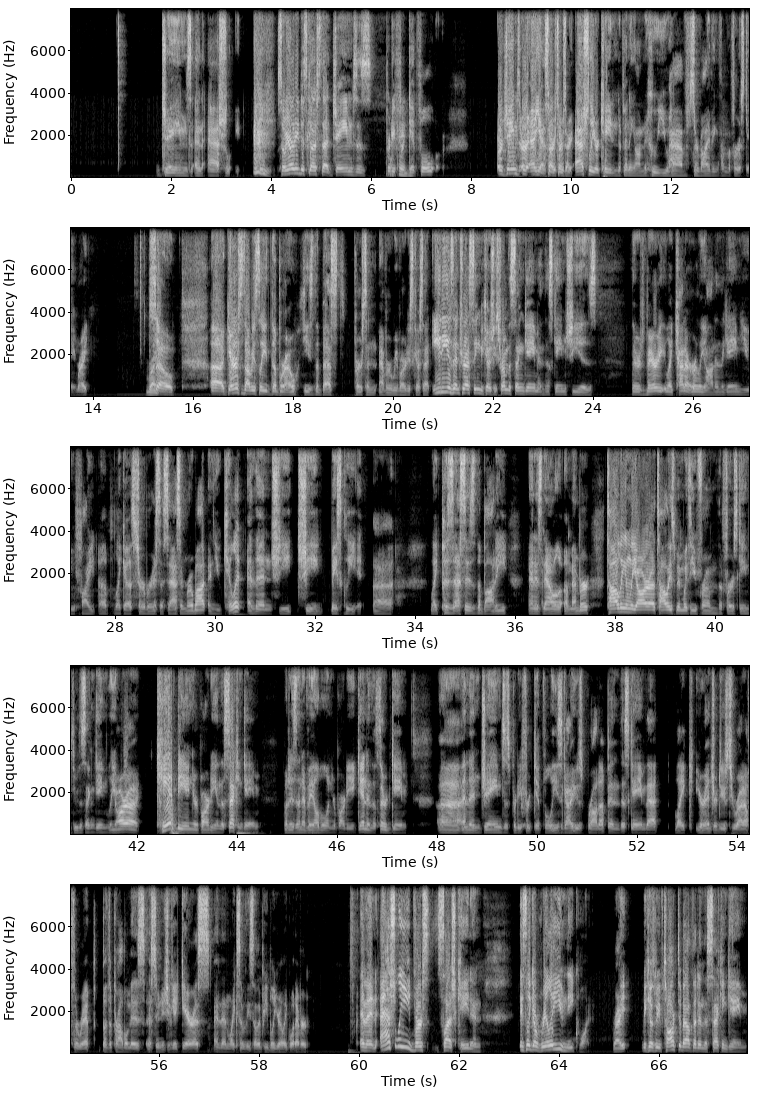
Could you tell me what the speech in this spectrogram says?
James, and Ashley. so we already discussed that James is pretty okay. forgetful. Or James, or uh, yeah, sorry, sorry, sorry. Ashley or Kaidan, depending on who you have surviving from the first game, right? Right. So, uh, Garrus is obviously the bro. He's the best person ever. We've already discussed that. EDI is interesting because she's from the second game, and this game she is. There's very like kind of early on in the game, you fight up like a Cerberus assassin robot, and you kill it, and then she she basically uh like possesses the body and is now a member. Tali and Liara. Tali's been with you from the first game through the second game. Liara can't be in your party in the second game but is unavailable in your party again in the third game. Uh, and then James is pretty forgetful. He's a guy who's brought up in this game that like you're introduced to right off the rip. But the problem is, as soon as you get Garrus and then like some of these other people, you're like whatever. And then Ashley versus slash Kaidan is like a really unique one, right? Because we've talked about that in the second game.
